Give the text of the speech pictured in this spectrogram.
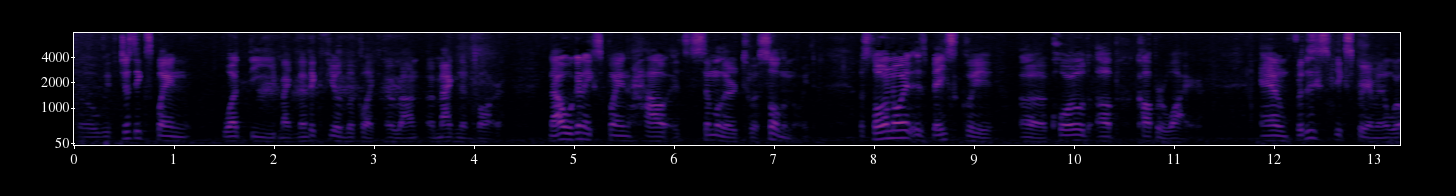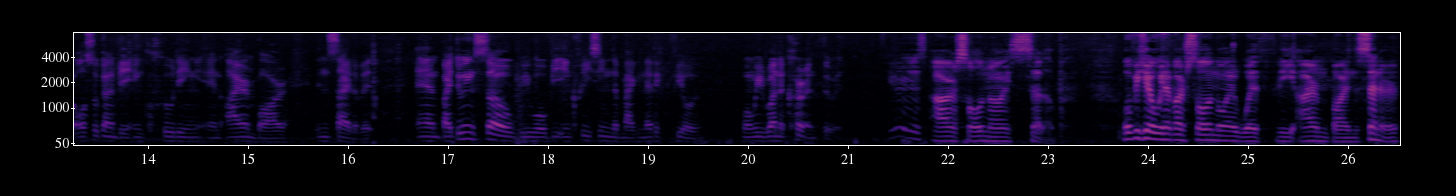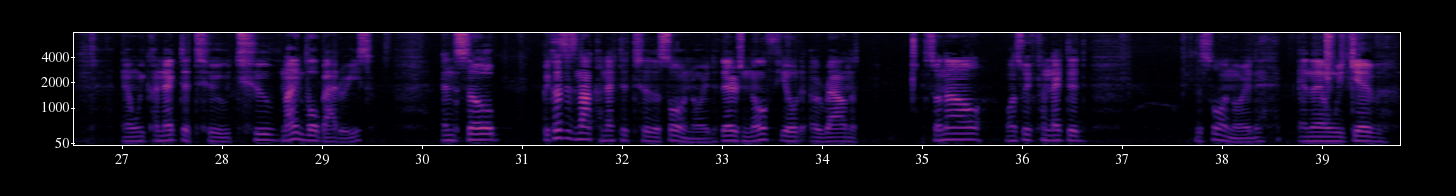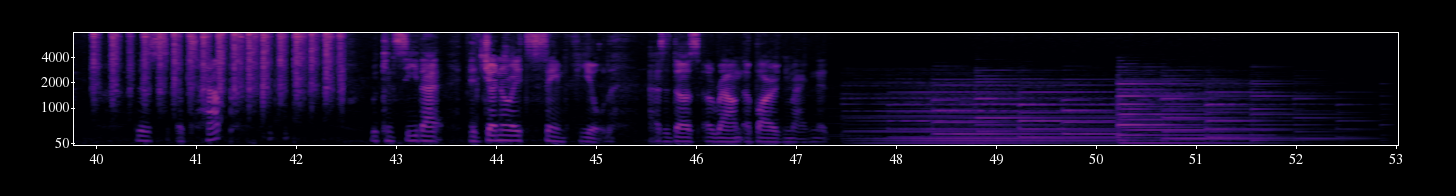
So we've just explained what the magnetic field look like around a magnet bar. Now we're going to explain how it's similar to a solenoid. A solenoid is basically a coiled up copper wire. And for this experiment, we're also going to be including an iron bar inside of it. And by doing so, we will be increasing the magnetic field when we run a current through it. Here is our solenoid setup. Over here we have our solenoid with the iron bar in the center and we connect it to two 9 volt batteries. And so because it's not connected to the solenoid, there's no field around. So now once we've connected the solenoid and then we give this a tap, we can see that it generates the same field as it does around a bar magnet.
